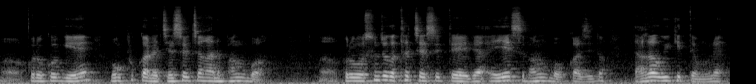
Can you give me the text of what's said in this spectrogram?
어, 그리고 거기에 목표가를 재설정하는 방법 어, 그리고 손절가 터치했을 때에 대한 AS 방법까지도 나가고 있기 때문에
